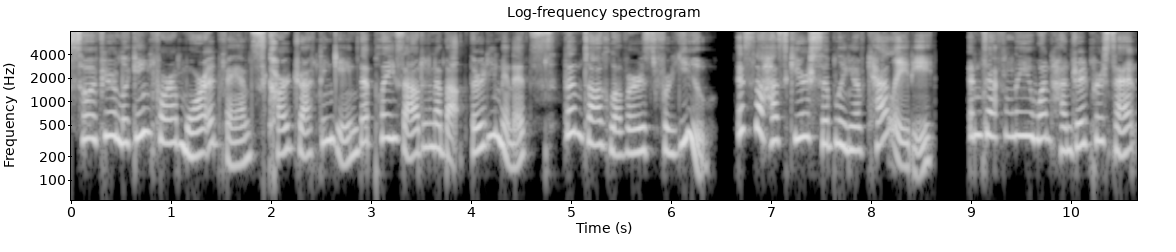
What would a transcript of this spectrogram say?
So, if you're looking for a more advanced card drafting game that plays out in about 30 minutes, then Dog Lover is for you. It's the huskier sibling of Cat Lady, and definitely 100%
